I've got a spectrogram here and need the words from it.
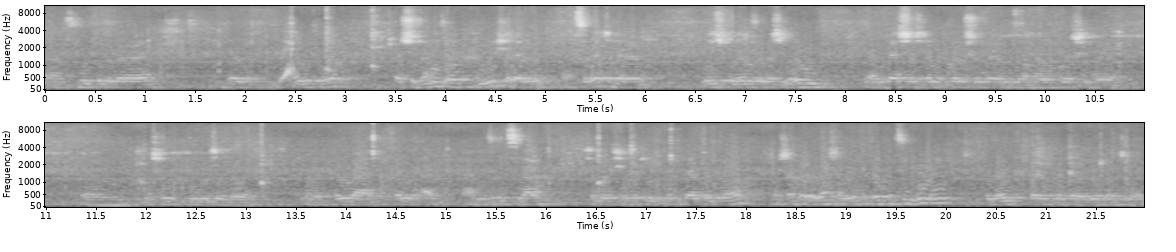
העצמות באחריות או שגם את החיים שלהם, הצורות שלהם, יש בהם איזה משמעות לעובדה שיש להם מקום שונה גם מהמקום של משמעות פנימית של האם המצוות עצמם של אנשים זה כאילו נקודה יותר גבוהה, שרק העובדה שאני מקבל את הציבור וזה מקבל את גם שלהם.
